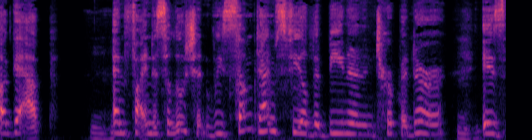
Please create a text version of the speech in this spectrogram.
a gap Mm-hmm. and find a solution. We sometimes feel that being an entrepreneur mm-hmm. is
